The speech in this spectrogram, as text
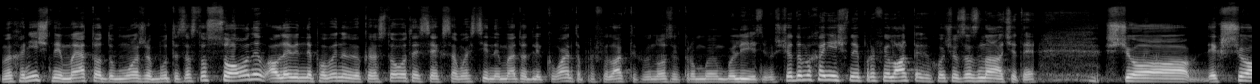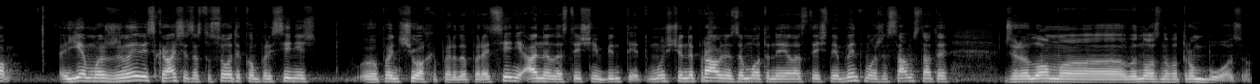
механічний метод може бути застосованим, але він не повинен використовуватися як самостійний метод лікування та профілактики венозних тромбоемболізмів. Щодо механічної профілактики, хочу зазначити, що якщо є можливість краще застосовувати компресійні панчохи передопераційні, а не еластичні бінти, тому що неправильно замотаний еластичний бинт може сам стати джерелом е, венозного тромбозу.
